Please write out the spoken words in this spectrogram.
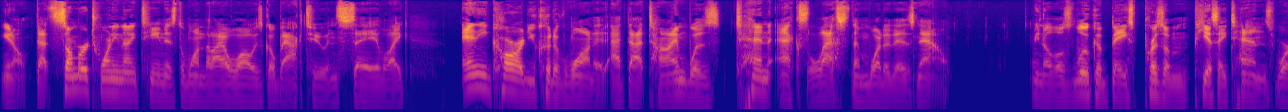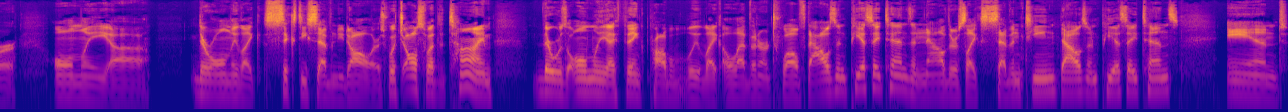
you know, that summer 2019 is the one that I will always go back to and say like any card you could have wanted at that time was 10x less than what it is now. You know, those Luka base Prism PSA 10s were only uh they're only like 60 70 dollars, which also at the time there was only I think probably like 11 or 12,000 PSA 10s and now there's like 17,000 PSA 10s and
